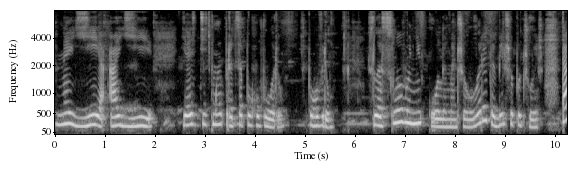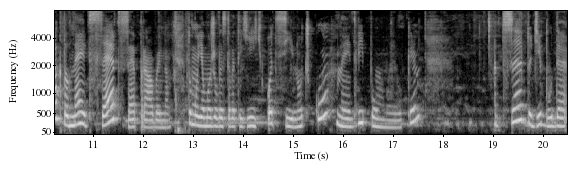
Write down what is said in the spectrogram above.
не є, а є. Я з дітьми про це поговорю. поговорю. Зле слово ніколи менше говори, то більше почуєш. Так, то в неї все все правильно. Тому я можу виставити їй оціночку, в неї дві помилки. Це тоді буде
